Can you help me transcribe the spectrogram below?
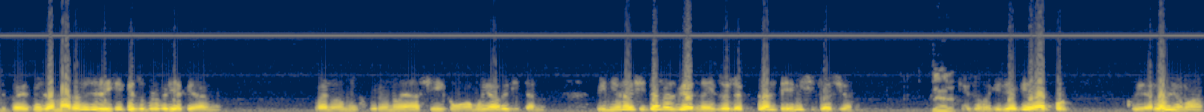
Después me llamaron y le dije que yo prefería quedarme. Bueno, me dijo, pero no es así, como vamos a ir a visitarme. Vinieron a visitarme el viernes y yo le planteé mi situación. Claro. Que yo me quería quedar por cuidarla a mi mamá.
